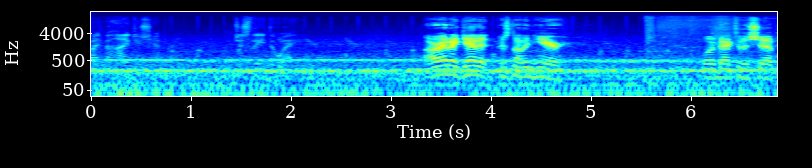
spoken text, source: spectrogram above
Right behind you, Shepard. Just lead the way. All right, I get it. There's nothing here. Going back to the ship.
